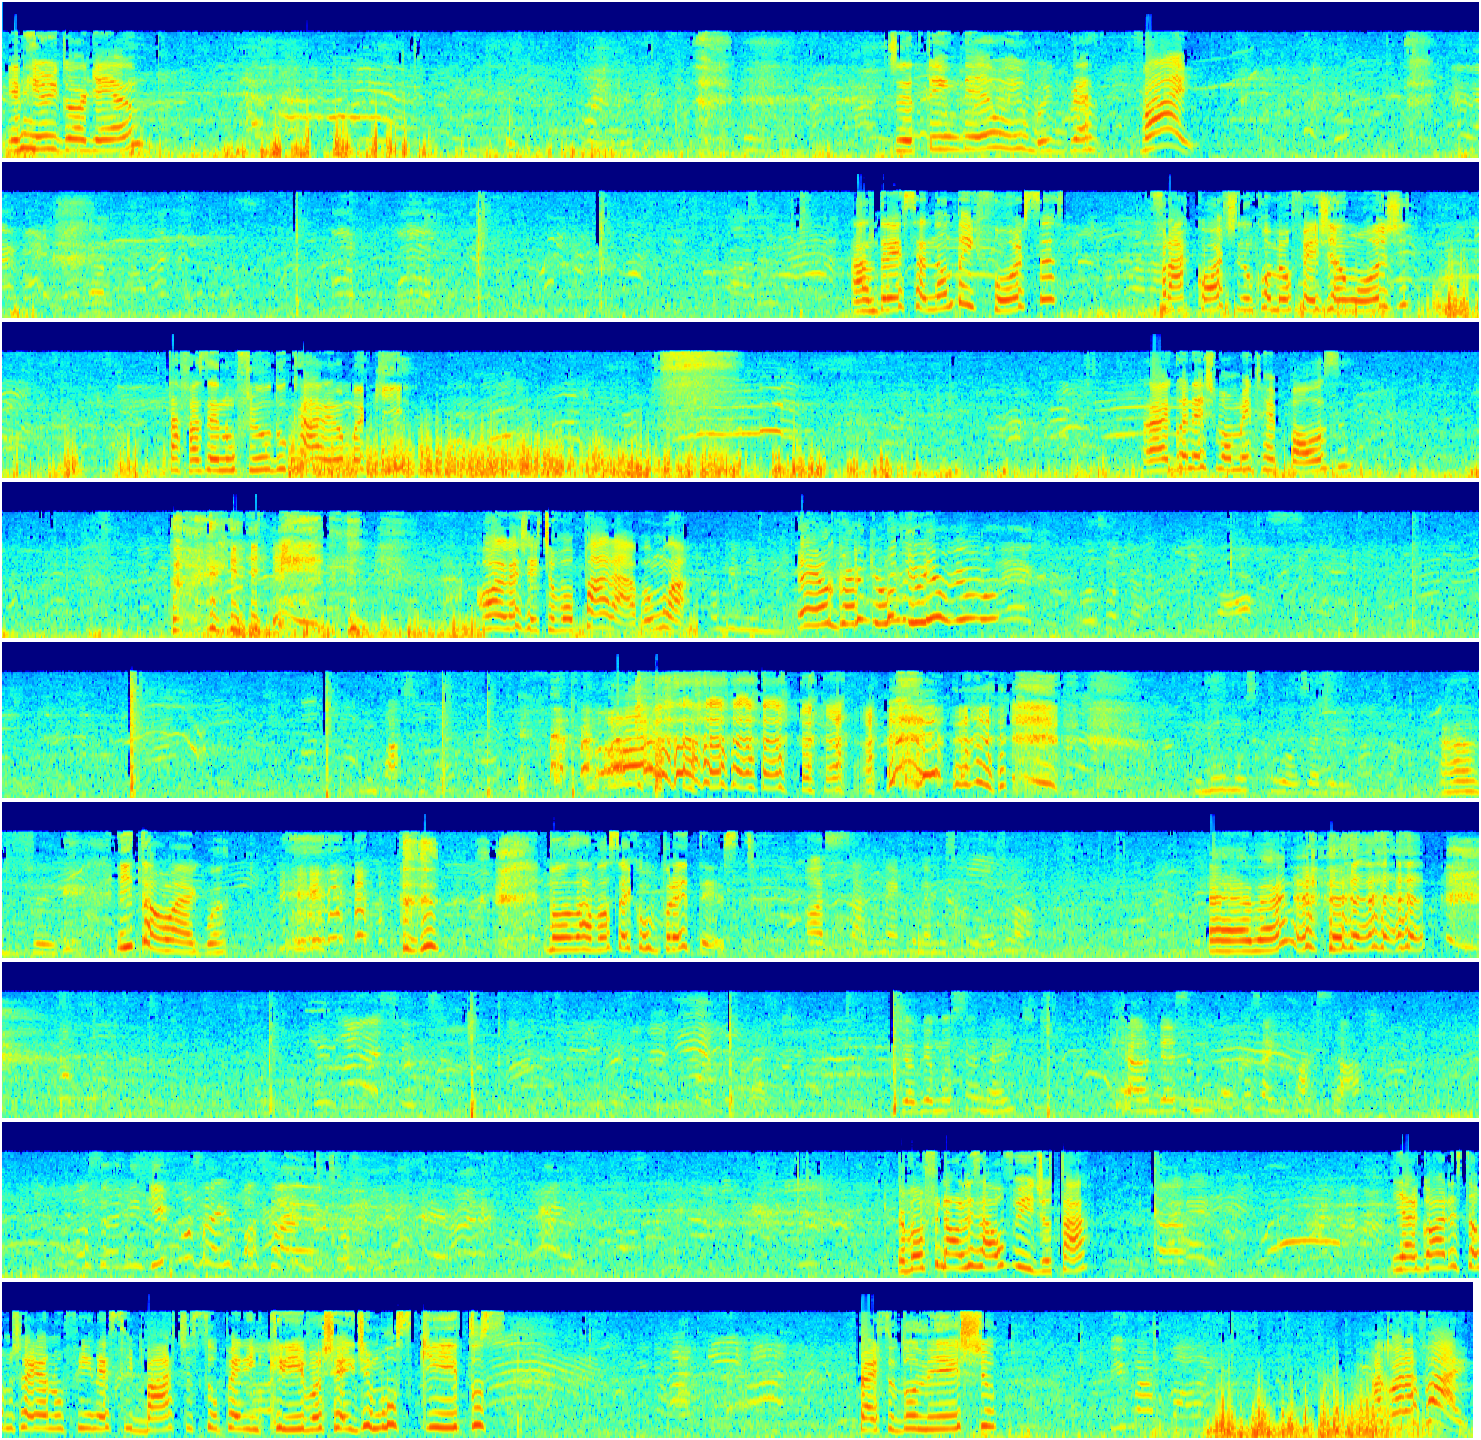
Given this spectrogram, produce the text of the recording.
And here we go again. Do you think they will regret? Vai! A Andressa não tem força. Fracote não comeu feijão hoje. Tá fazendo um frio do caramba aqui. A água neste momento repousa. Olha, gente, eu vou parar. Vamos lá. É agora que eu vi, eu vi uma... Não passou. Como musculoso ali. Ave. Então, égua. Vou usar você como pretexto. Ó, você sabe, né? Quando é musculoso, ó. É, né? Jogo emocionante. Que a dessa nunca consegue passar. Você, ninguém consegue passar égua. Eu vou finalizar o vídeo, tá? E agora estamos chegando no fim nesse bate super incrível, cheio de mosquitos. Perto do lixo. Agora vai!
